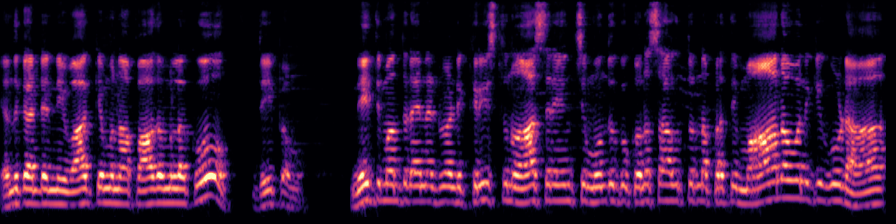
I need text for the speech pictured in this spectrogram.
ఎందుకంటే నీ వాక్యము నా పాదములకు దీపము. నీతిమంతుడైనటువంటి క్రీస్తును ఆశ్రయించి ముందుకు కొనసాగుతున్న ప్రతి మానవునికి కూడా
